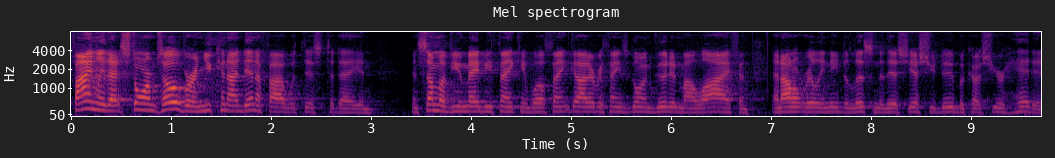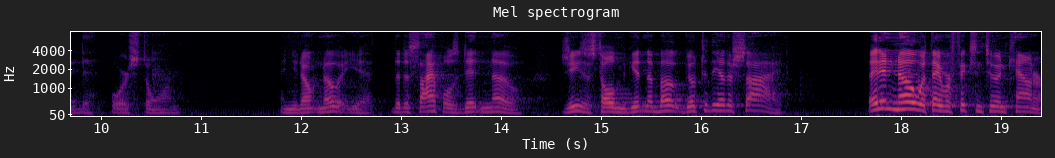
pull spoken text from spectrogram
finally that storm's over and you can identify with this today. And, and some of you may be thinking, well, thank God everything's going good in my life and, and I don't really need to listen to this. Yes, you do because you're headed for a storm and you don't know it yet. The disciples didn't know. Jesus told them to get in the boat, go to the other side. They didn't know what they were fixing to encounter.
